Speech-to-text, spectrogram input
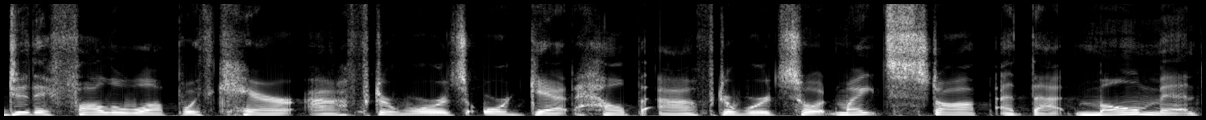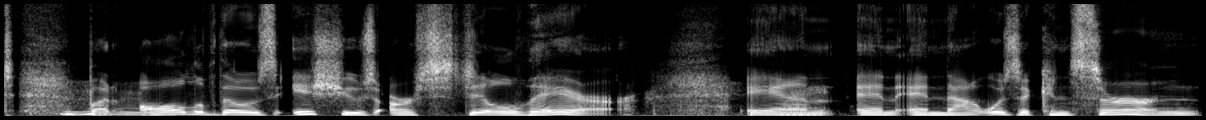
do they follow up with care afterwards or get help afterwards? So it might stop at that moment, but all of those issues are still there, and Right. and and that was a concern.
